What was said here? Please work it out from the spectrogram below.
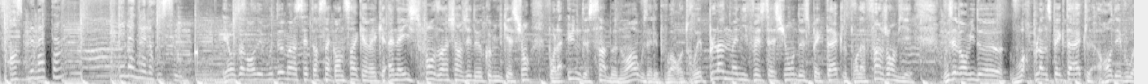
France Bleu Matin. Emmanuel Rousseau. Et on se donne rendez-vous demain à 7h55 avec Anaïs Fanzin, chargée de communication pour la une de Saint-Benoît. Vous allez pouvoir retrouver plein de manifestations, de spectacles pour la fin janvier. Vous avez envie de voir plein de spectacles? Rendez-vous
